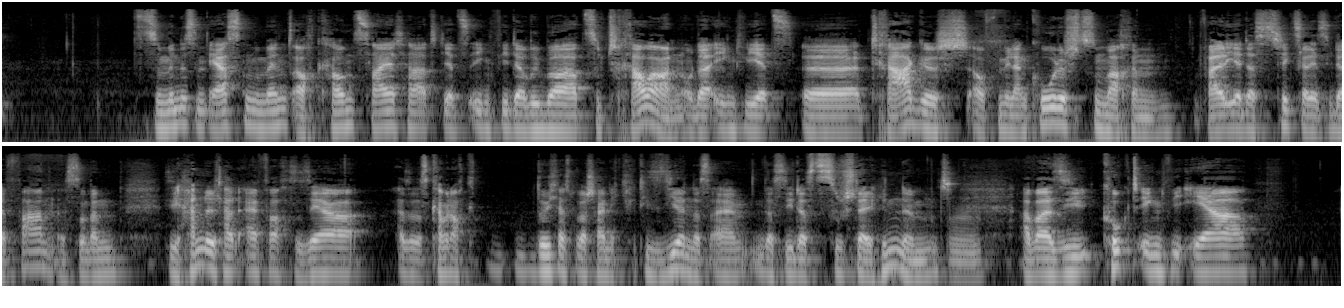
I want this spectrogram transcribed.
zumindest im ersten Moment auch kaum Zeit hat, jetzt irgendwie darüber zu trauern oder irgendwie jetzt äh, tragisch auf melancholisch zu machen, weil ihr das Schicksal jetzt widerfahren ist, sondern sie handelt halt einfach sehr, also das kann man auch durchaus wahrscheinlich kritisieren, dass, einem, dass sie das zu schnell hinnimmt, mhm. aber sie guckt irgendwie eher,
